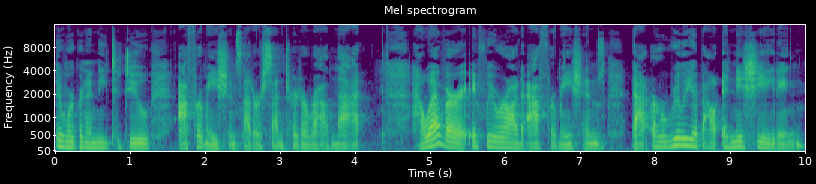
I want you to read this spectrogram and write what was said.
then we're going to need to do affirmations that are centered around that. However, if we were on affirmations that are really about initiating,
